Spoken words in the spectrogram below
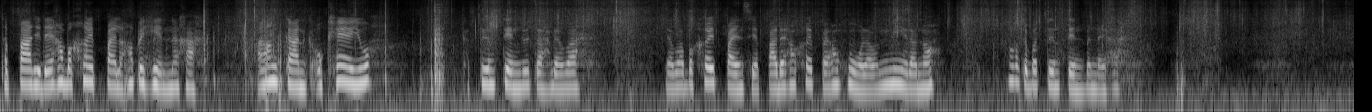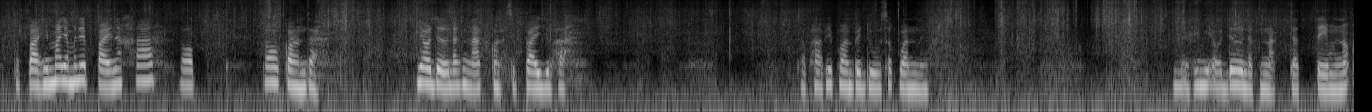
ถ้าปลาที่ได้เฮาบ่เคยไปแล้วเฮาไปเห็นนะคะอลังการก็โอเคอยู่ก็ตื่นเต้นอยู่จ้ะแบบว่าแต่ว่าบ่เคยไปเสียปลาได้เขาเคยไปเขาหูแล้วมันมีแล้วเนาะเขาก็จะบ่ตื่นเต้นเป็นไรค่ะแต่ปลาหิมะยังไม่ได้ไปนะคะ รอบรอก่อนจ้ะเย่าเดินนักๆก่อนสิไปอยู่ค่ะจะพาพี่พรไปดูสักวันหนึ่ง ไหนที่มีออเดอร์หนักๆจัดเต็มเนาะ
